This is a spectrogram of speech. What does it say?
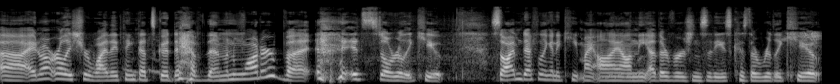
uh, I'm not really sure why they think that's good to have them in water, but it's still really cute. So I'm definitely going to keep my eye on the other versions of these because they're really cute.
